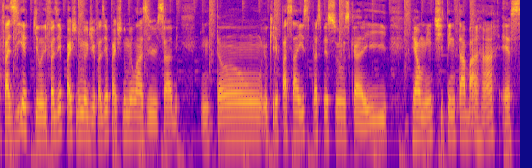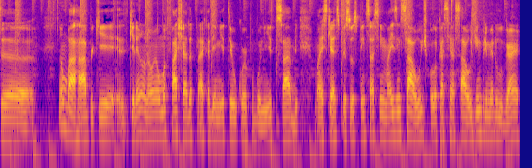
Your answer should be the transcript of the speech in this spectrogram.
fazia aquilo, ele fazia parte do meu dia, fazia parte do meu lazer, sabe? Então eu queria passar isso para as pessoas, cara, e realmente tentar barrar essa não barrar, porque querendo ou não é uma fachada para a academia ter o corpo bonito, sabe? Mas que as pessoas pensassem mais em saúde, colocassem a saúde em primeiro lugar,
